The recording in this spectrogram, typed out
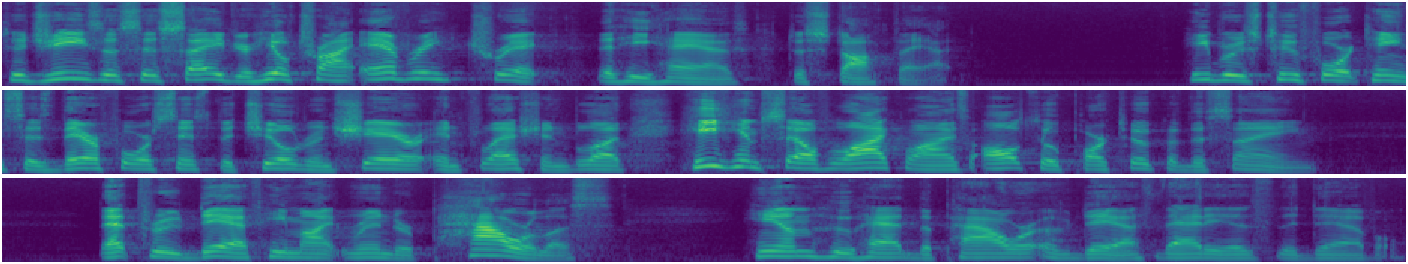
to Jesus as Savior. He'll try every trick that he has to stop that. Hebrews 2:14 says therefore since the children share in flesh and blood he himself likewise also partook of the same that through death he might render powerless him who had the power of death that is the devil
